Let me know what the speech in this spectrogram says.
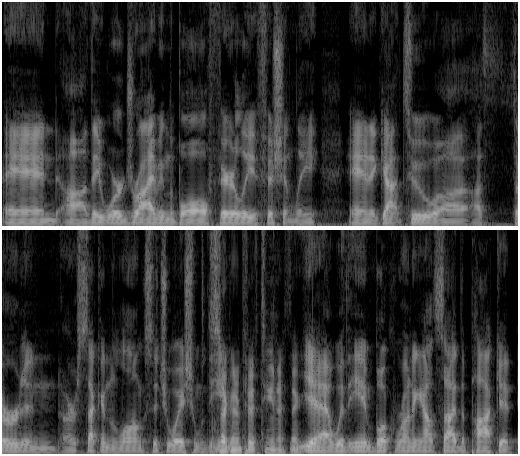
And uh, they were driving the ball fairly efficiently, and it got to uh, a third and or second and long situation with the Second and 15, I think. yeah, with Ian Book running outside the pocket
